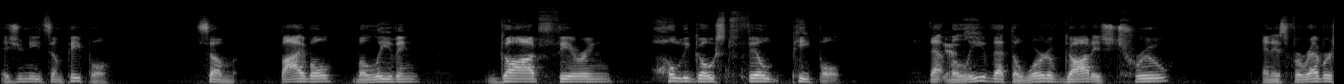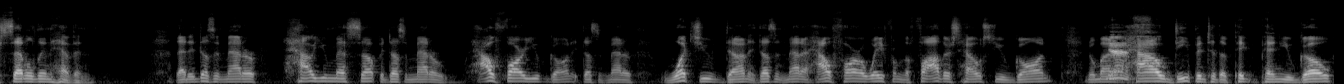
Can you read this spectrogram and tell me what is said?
is you need some people, some Bible believing, God fearing, Holy Ghost filled people that Yes. believe that the Word of God is true and is forever settled in heaven. That it doesn't matter how you mess up, it doesn't matter how far you've gone. It doesn't matter what you've done. It doesn't matter how far away from the Father's house you've gone. No matter Yes. how deep into the pig pen you go.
